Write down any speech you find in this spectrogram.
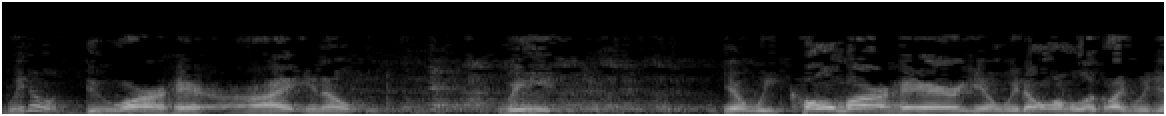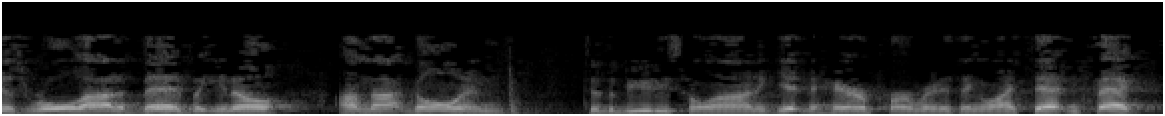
we don't do our hair, alright? You know, we, you know, we comb our hair, you know, we don't want to look like we just rolled out of bed, but you know, I'm not going to the beauty salon and getting a hair perm or anything like that. In fact,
